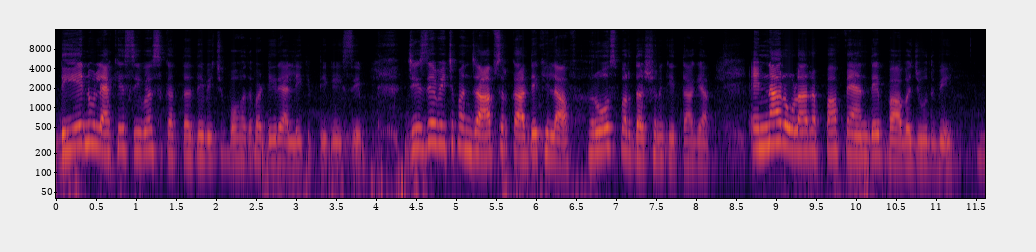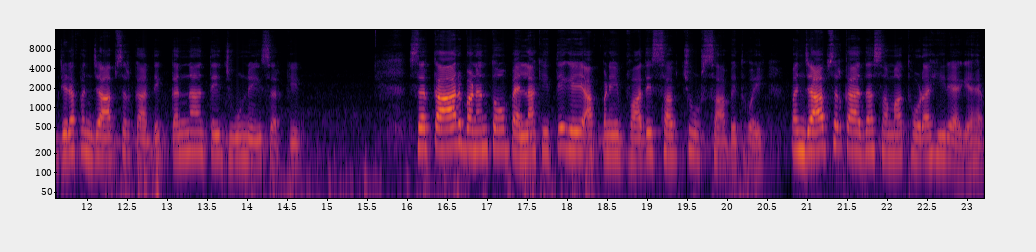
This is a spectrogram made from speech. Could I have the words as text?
ਡੀਏ ਨੂੰ ਲੈ ਕੇ ਸਿਵਲ ਸਕੱਤਰ ਦੇ ਵਿੱਚ ਬਹੁਤ ਵੱਡੀ ਰੈਲੀ ਕੀਤੀ ਗਈ ਸੀ, ਜਿਸ ਦੇ ਵਿੱਚ ਪੰਜਾਬ ਸਰਕਾਰ ਦੇ ਖਿਲਾਫ ਰੋਸ ਪ੍ਰਦਰਸ਼ਨ ਕੀਤਾ ਗਿਆ। ਇੰਨਾ ਰੋਲਾ ਰੱਪਾ ਪੈਣ ਦੇ ਬਾਵਜੂਦ ਵੀ ਜਿਹੜਾ ਪੰਜਾਬ ਸਰਕਾਰ ਦੇ ਕੰਨਾਂ ਤੇ ਜੂ ਨਹੀਂ ਸਰਕੇ ਸਰਕਾਰ ਬਣਨ ਤੋਂ ਪਹਿਲਾਂ ਕੀਤੇ ਗਏ ਆਪਣੇ ਵਾਅਦੇ ਸਭ ਝੂਠ ਸਾਬਿਤ ਹੋਏ। ਪੰਜਾਬ ਸਰਕਾਰ ਦਾ ਸਮਾਂ ਥੋੜਾ ਹੀ ਰਹਿ ਗਿਆ ਹੈ।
